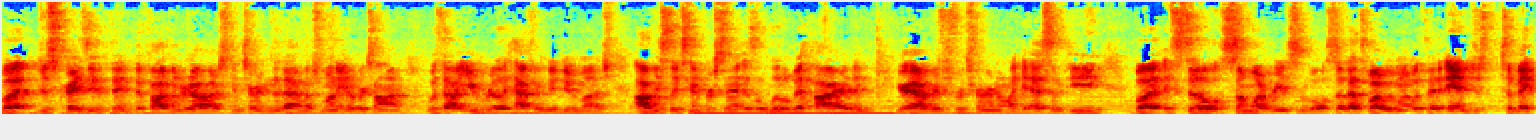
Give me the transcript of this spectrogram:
but just crazy to think that $500 can turn into that much money over time without you really having to do much. Obviously 10% is a little bit higher than your average return on like an S&P, but it's still somewhat reasonable. So that's why we went with it, and just to make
